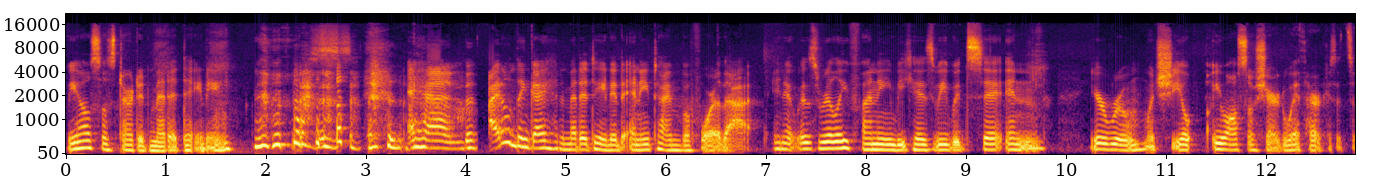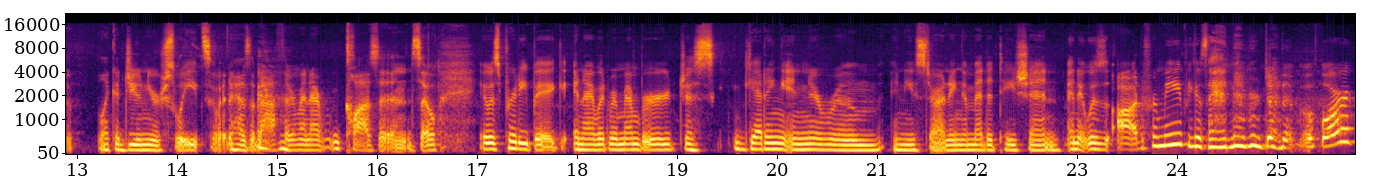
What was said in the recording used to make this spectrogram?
we also started meditating. and I don't think I had meditated any time before that. And it was really funny because we would sit in your room, which you you also shared with her because it's a, like a junior suite, so it has a bathroom and a closet, and so it was pretty big. And I would remember just getting in your room and you starting a meditation, and it was odd for me because I had never done it before,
